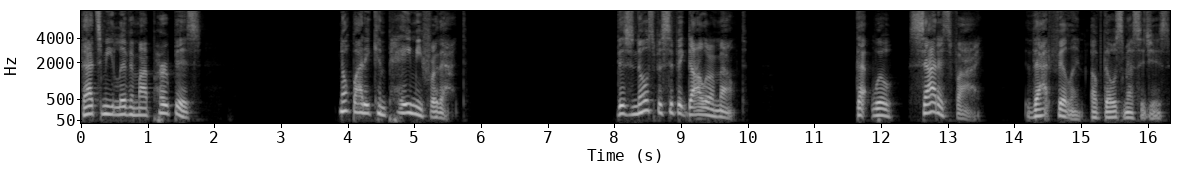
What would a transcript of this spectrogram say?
That's me living my purpose. Nobody can pay me for that. There's no specific dollar amount that will satisfy that feeling of those messages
